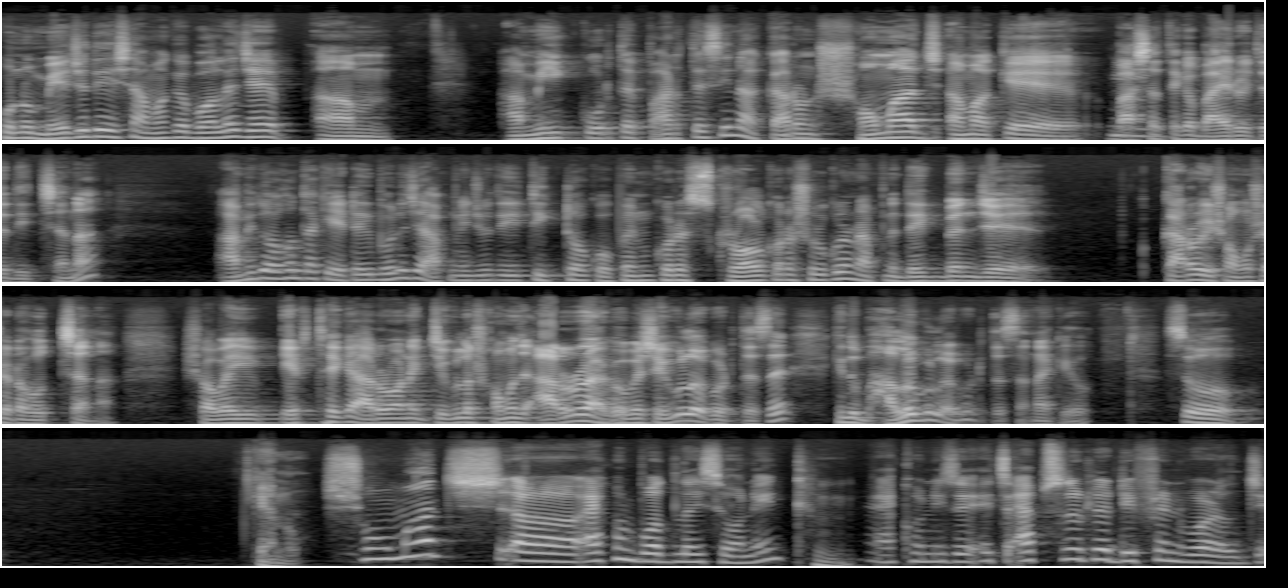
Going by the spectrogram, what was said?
কোনো মেয়ে যদি এসে আমাকে বলে যে আমি করতে পারতেছি না কারণ সমাজ আমাকে বাসা থেকে বাইরে হইতে দিচ্ছে না আমি তখন তাকে এটাই বলি যে আপনি যদি টিকটক ওপেন করে স্ক্রল করা শুরু করেন আপনি দেখবেন যে কারও এই সমস্যাটা হচ্ছে না। সবাই এর থেকে আরও অনেক যেগুলো সমাজ আরও রাগ হবে সেগুলো করতেছে কিন্তু ভালোগুলো করতেছে না কেউ। সো কেন? সমাজ এখন বদলাইছে অনেক। এখন is it's absolutely different world যে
